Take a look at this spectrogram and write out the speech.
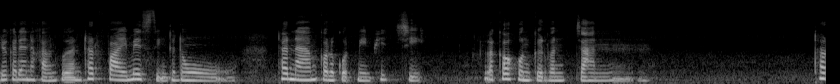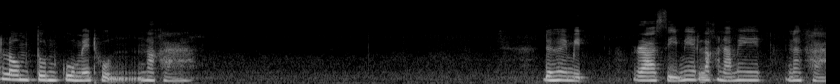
ด้วยก็ได้นะคะเพื่อนธาตุไฟเมษสิงห์ธนูธาตุน้ำกรกฎมีนพิจิก แล้วก็คนเกิดวันจันทร์ธาตุลมตุลกูเมถุนนะคะเดอะเฮมิตราศีเมษลัคนาเมษนะคะ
